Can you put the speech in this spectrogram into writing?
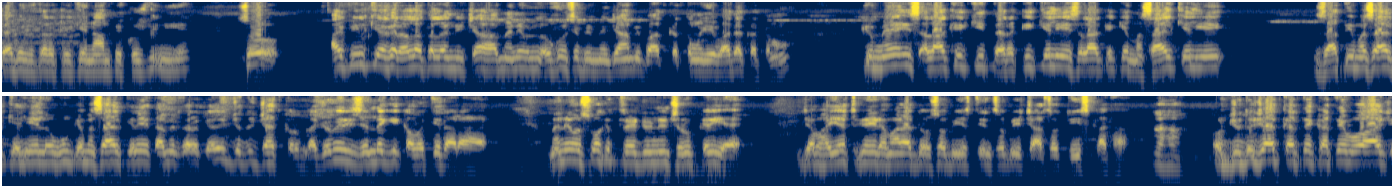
तरक्की के नाम पे कुछ भी नहीं है। सो आई फील कि अगर अल्लाह ताला ने चाहा मैंने उन लोगों से भी मैं जहाँ भी बात करता हूँ ये वादा करता हूँ कि मैं इस इलाके की तरक्की के लिए इस इलाके के मसाइल के लिए ज़ाती मसाइल के लिए लोगों के मसाइल के लिए तामीर तरक्की के लिए जदोजहद करूँगा जो मेरी ज़िंदगी का वतीरा रहा है। मैंने उस वक्त ट्रेड यूनियन शुरू करी है जब हाइस्ट ग्रेड हमारा 220, 320, 430 का था। हाँ। और जदोजहद करते करते वो आज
